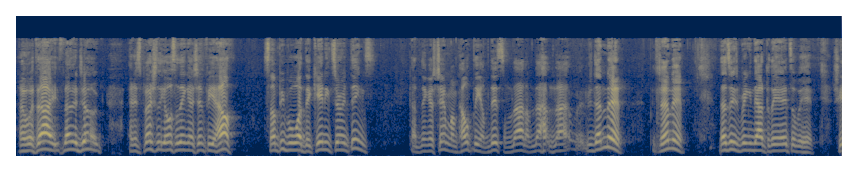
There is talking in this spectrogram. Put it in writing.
it's not a joke. And especially also thank Hashem for your health. Some people, what, they can't eat certain things. God thank Hashem, I'm healthy, I'm this, I'm that, I'm that, I'm that. That's what he's bringing down to the Eitz over here. So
